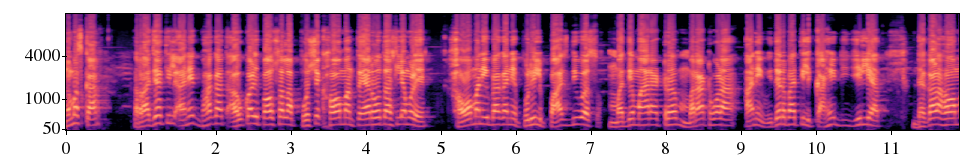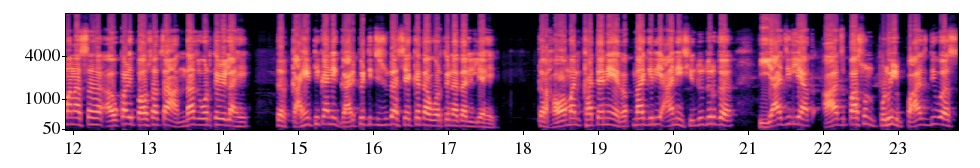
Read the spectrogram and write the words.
नमस्कार. राज्यातील अनेक भागात अवकाळी पावसाला पोषक हवामान तयार होत असल्यामुळे हवामान विभागाने पुढील पाच दिवस मध्य महाराष्ट्र मराठवाडा आणि विदर्भातील काही जिल्ह्यात ढगाळ हवामानासह अवकाळी पावसाचा अंदाज वर्तवलेला आहे. तर काही ठिकाणी गारपिटीची सुद्धा शक्यता वर्तवण्यात आलेली आहे. तर हवामान खात्याने रत्नागिरी आणि सिंधुदुर्ग या जिल्ह्यात आजपासून पुढील पाच दिवस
